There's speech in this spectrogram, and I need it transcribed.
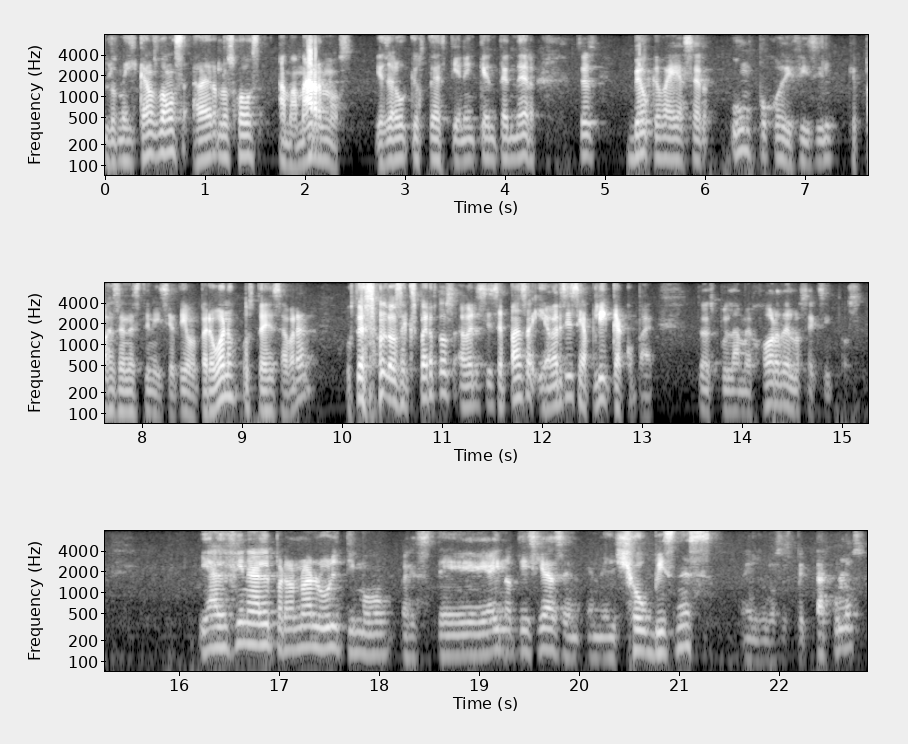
los mexicanos vamos a ver los juegos a mamarnos. Y es algo que ustedes tienen que entender. Entonces, veo que vaya a ser un poco difícil que pasen esta iniciativa. Pero bueno, ustedes sabrán. Ustedes son los expertos, a ver si se pasa y a ver si se aplica, compadre. Entonces, pues la mejor de los éxitos. Y al final, pero no al último, este, hay noticias en, el show business, en los espectáculos.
